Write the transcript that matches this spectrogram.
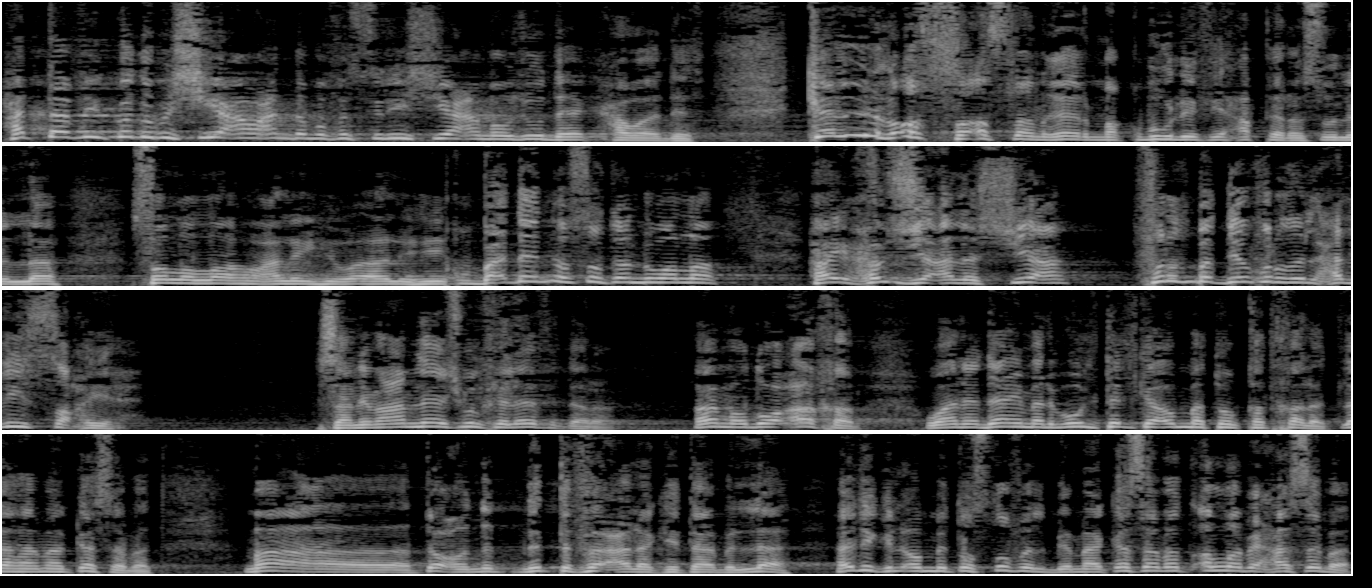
حتى في كتب الشيعة وعند مفسري الشيعة موجودة هيك حوادث. كل القصة أصلا غير مقبولة في حق رسول الله صلى الله عليه وآله. وبعدين قصة أنه والله هاي حجة على الشيعة. فرض بدي يفرض الحديث صحيح. بس أنا ما عم بالخلافة ترى. هذا موضوع آخر. وأنا دائما بقول تلك أمة قد خلت لها ما كسبت. ما تقعد نتفق على كتاب الله. هذيك الأمة تصطفل بما كسبت الله بحاسبها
